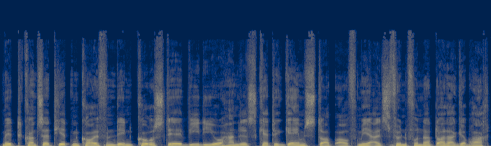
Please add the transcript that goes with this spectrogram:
mit konzertierten Käufen den Kurs der Videohandelskette GameStop auf mehr als 500 Dollar gebracht.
